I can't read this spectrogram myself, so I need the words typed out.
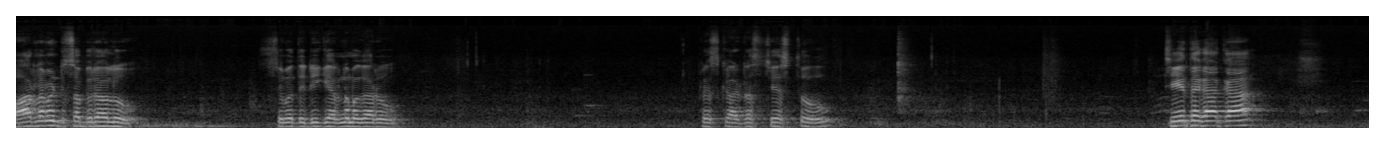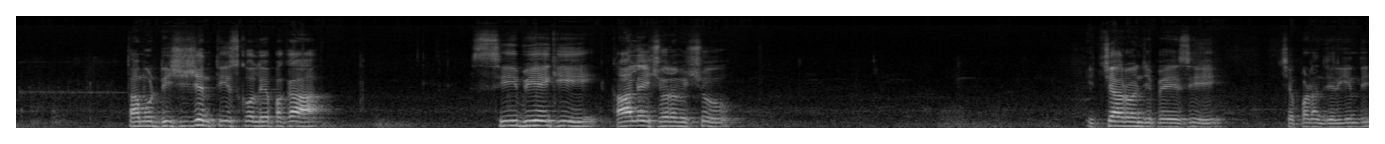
పార్లమెంటు సభ్యురాలు శ్రీమతి డికే అన్నమ్మ గారు ప్రెస్కి అడ్రస్ చేస్తూ చేతగాక తాము డిసిషన్ తీసుకోలేపక సిబిఐకి కాళేశ్వరం ఇష్యూ ఇచ్చారు అని చెప్పేసి చెప్పడం జరిగింది.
